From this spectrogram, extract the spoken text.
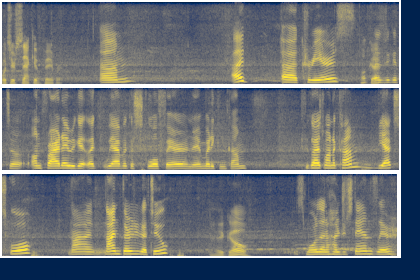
What's your second favorite? Um, I like Uh, careers. Okay. Because we get to on Friday we get like we have like a school fair and anybody can come. If you guys want to come, BX school, nine nine thirty to two. There you go. It's more than hundred stands there.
